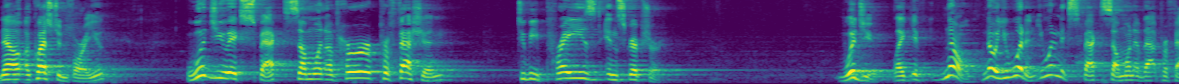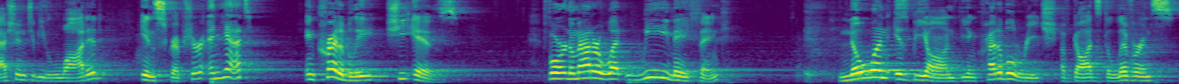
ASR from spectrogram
Now, a question for you would you expect someone of her profession to be praised in Scripture? Would you? Like, if no, no, you wouldn't. You wouldn't expect someone of that profession to be lauded in Scripture, and yet, incredibly, she is. For no matter what we may think, no one is beyond the incredible reach of God's deliverance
